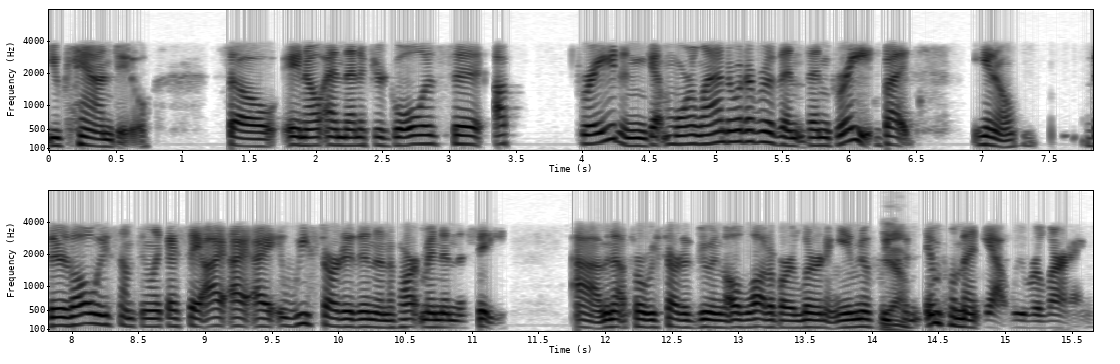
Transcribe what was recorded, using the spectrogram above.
you can do. So, you know, and then if your goal is to upgrade and get more land or whatever, then then great. But, you know, there's always something like I say, I I, I we started in an apartment in the city. Um, and that's where we started doing a lot of our learning. Even if we Yeah. couldn't implement yet, we were learning.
